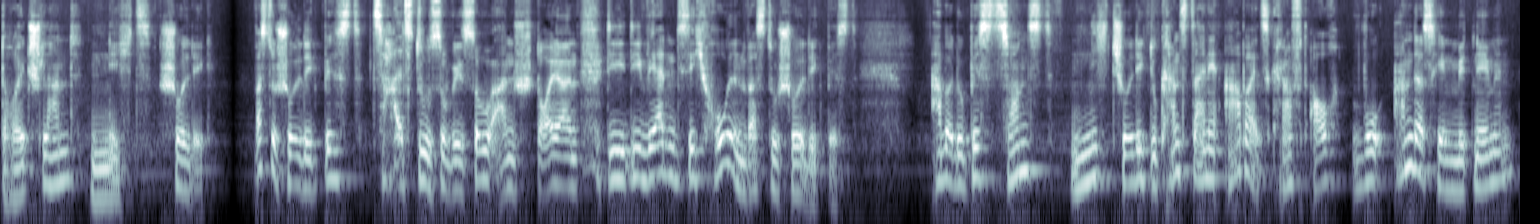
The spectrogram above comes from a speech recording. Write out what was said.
Deutschland nichts schuldig. Was du schuldig bist, zahlst du sowieso an Steuern. Die, die werden sich holen, was du schuldig bist. Aber du bist sonst nicht schuldig. Du kannst deine Arbeitskraft auch woanders hin mitnehmen,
